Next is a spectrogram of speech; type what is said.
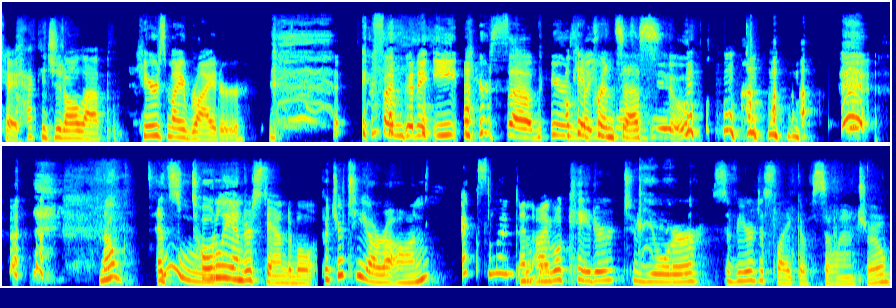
Okay, Package it all up. here's my rider. If I'm gonna eat your sub, here's Okay, princess. you. Nope, it's totally understandable. Put your tiara on, Excellent. and Oh I will cater to your severe dislike of cilantro.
